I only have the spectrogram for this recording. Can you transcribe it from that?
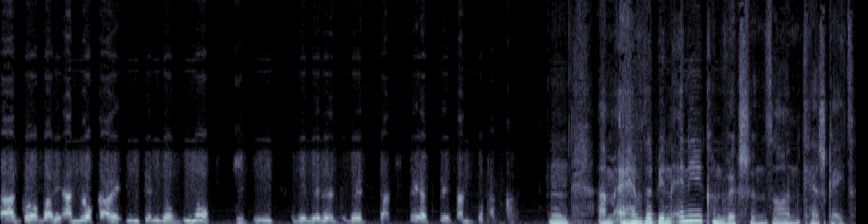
uh, globally and locally in terms of, you know, keeping the, the, the, taxpayers safe and bonafide. Mm. Um, have there been any convictions on Cashgate?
